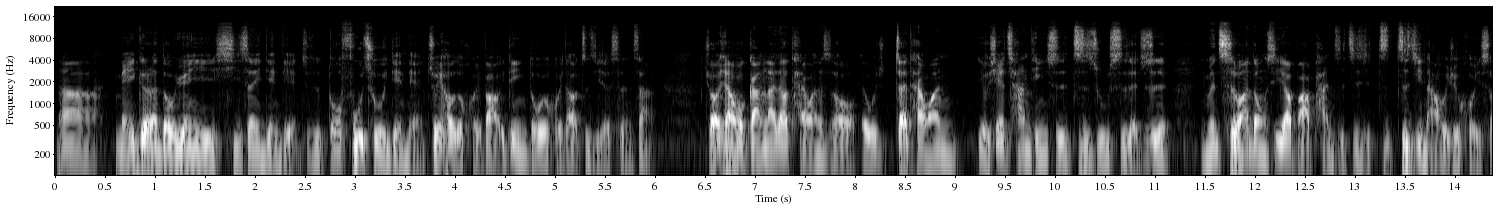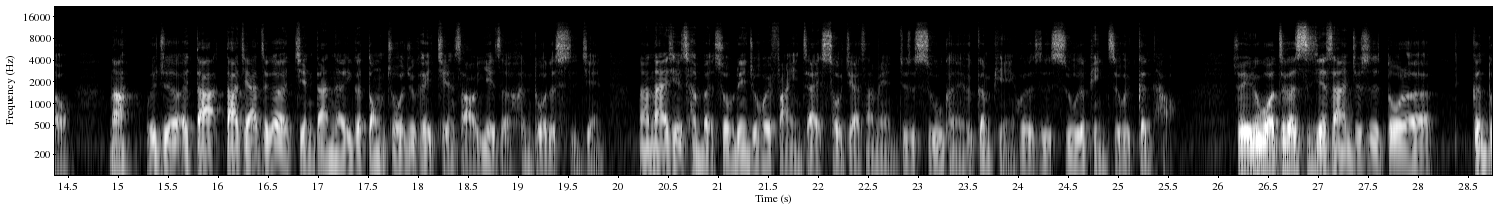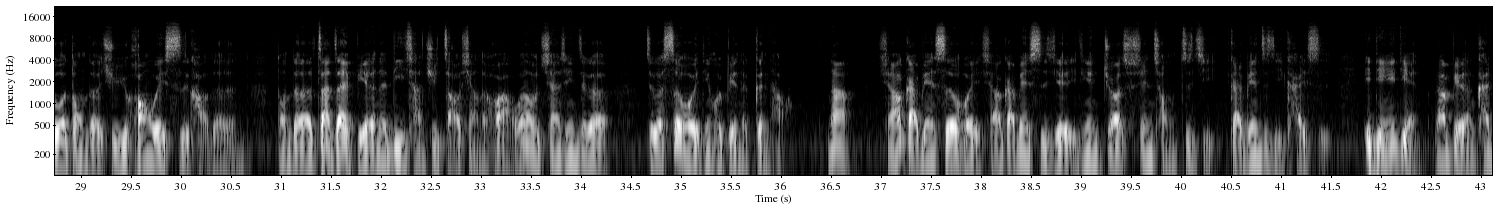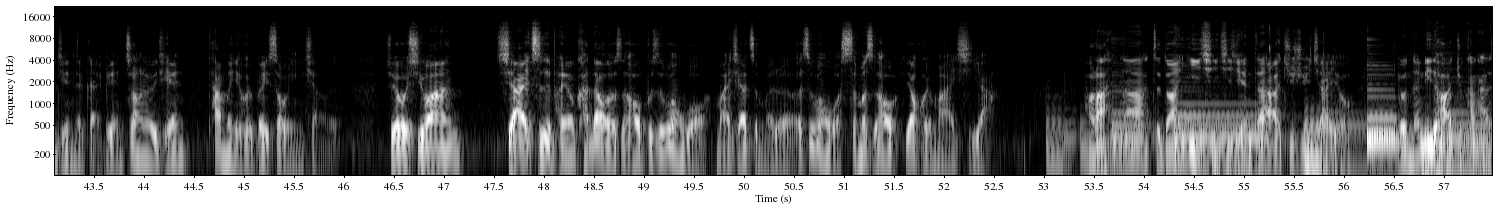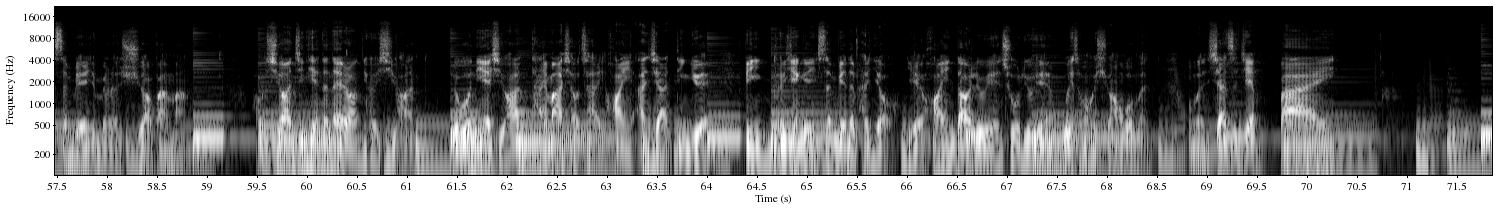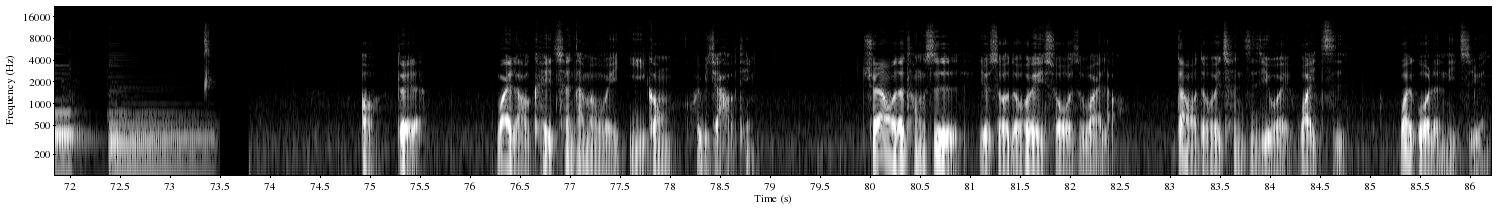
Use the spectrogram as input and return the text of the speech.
那每一个人都愿意牺牲一点点，就是多付出一点点，最后的回报一定都会回到自己的身上。就好像我刚来到台湾的时候，诶，我在台湾有些餐厅是自助式的，就是你们吃完东西要把盘子自己自自己拿回去回收。那我就觉得，诶，大大家这个简单的一个动作就可以减少业者很多的时间。那那一些成本说不定就会反映在售价上面，就是食物可能会更便宜，或者是食物的品质会更好。所以，如果这个世界上就是多了。更多懂得去换位思考的人，懂得站在别人的立场去着想的话，我我相信这个这个社会一定会变得更好。那想要改变社会，想要改变世界，一定就要先从自己改变自己开始，一点一点让别人看见你的改变，总有一天他们也会被受影响的。所以我希望下一次朋友看到我的时候，不是问我马来西亚怎么了，而是问我什么时候要回马来西亚。好了，那这段疫情期间，大家继续加油。有能力的话，就看看身边有没有人需要帮忙。好，希望今天的内容你会喜欢。如果你也喜欢台马小菜，欢迎按下订阅，并推荐给你身边的朋友。也欢迎到留言处留言，为什么会喜欢我们？我们下次见，拜。哦，对了，外劳可以称他们为义工，会比较好听。虽然我的同事有时候都会说我是外劳，但我都会称自己为外资，外国人力资源。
